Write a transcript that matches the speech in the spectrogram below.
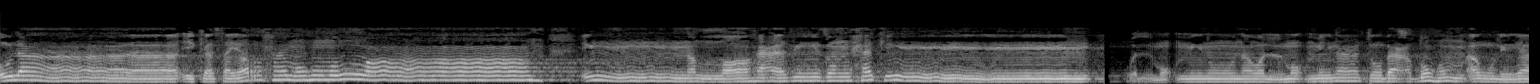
أولئك سيرحمهم الله. إن الله عزيز حكيم. والمؤمنون والمؤمنات بعضهم أولياء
